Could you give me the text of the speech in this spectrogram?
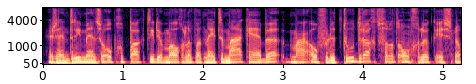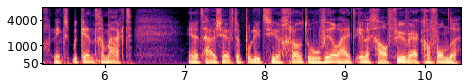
Er zijn drie mensen opgepakt die er mogelijk wat mee te maken hebben... maar over de toedracht van het ongeluk is nog niks bekendgemaakt. In het huis heeft de politie een grote hoeveelheid illegaal vuurwerk gevonden.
